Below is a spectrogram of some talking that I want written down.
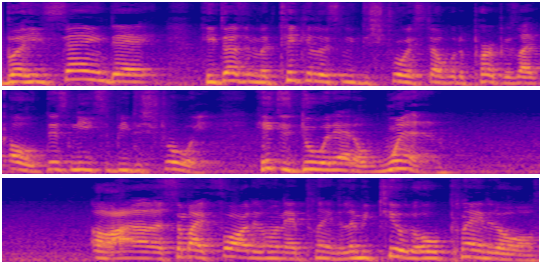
but he's saying that he doesn't meticulously destroy stuff with a purpose. Like, oh, this needs to be destroyed. He just do it at a whim. Oh, uh, somebody farted on that planet. Let me kill the whole planet off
